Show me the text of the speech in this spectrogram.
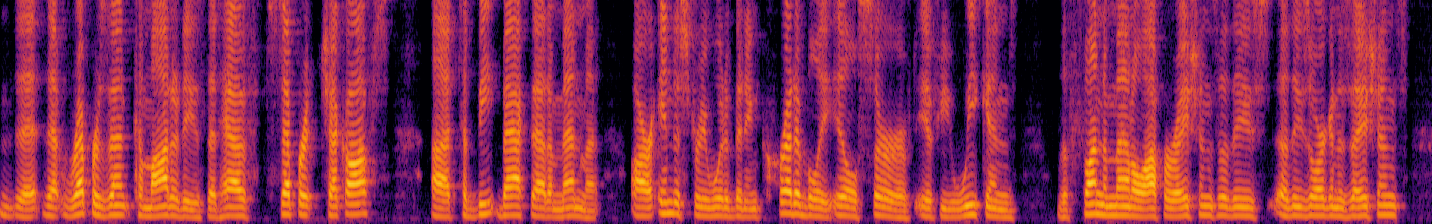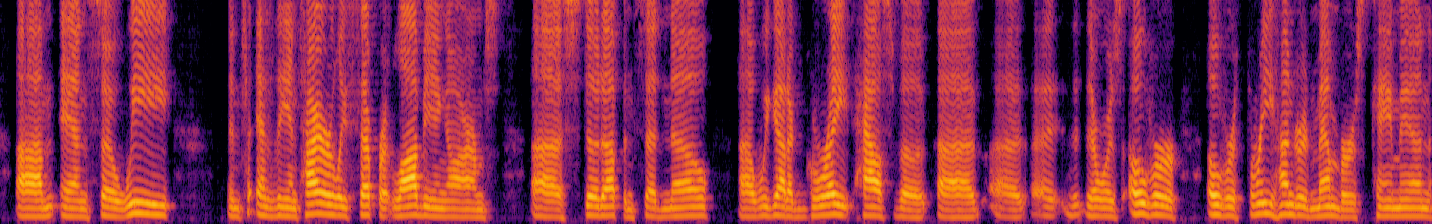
that that represent commodities that have separate checkoffs uh, to beat back that amendment, our industry would have been incredibly ill served if you weakened the fundamental operations of these of these organizations. Um, and so we, as the entirely separate lobbying arms, uh, stood up and said no. Uh, we got a great House vote. Uh, uh, uh there was over over 300 members came in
